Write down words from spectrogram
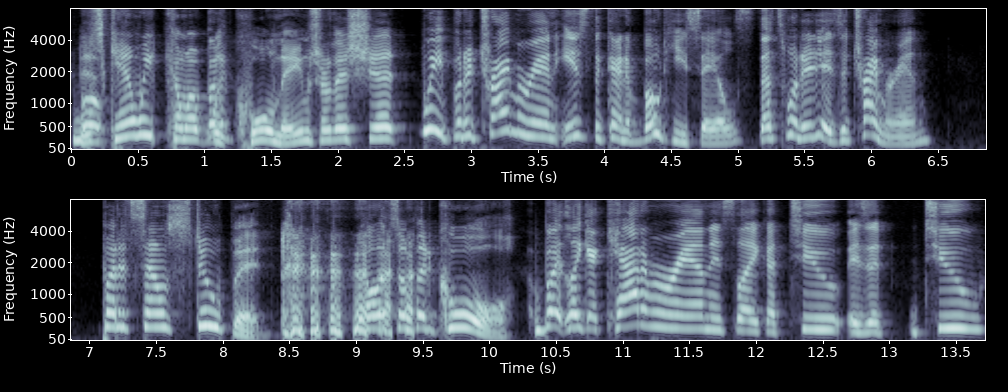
Well, Is can we come up with cool names for this shit? Wait, but a trimaran is the kind of boat he sails. That's what it is, a trimaran. But it sounds stupid. Call it something cool. But like a catamaran is like a two is a two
